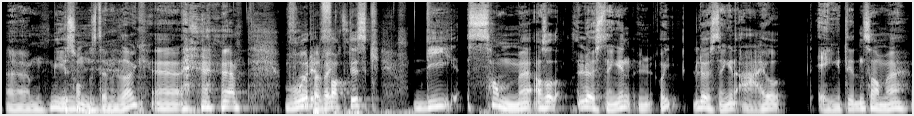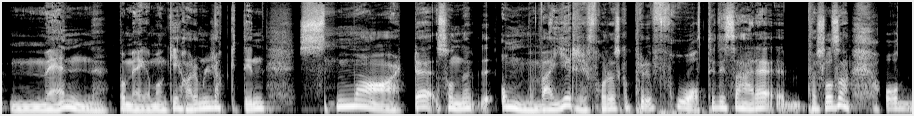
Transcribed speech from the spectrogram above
Uh, mye sånne stemmer i dag. Uh, hvor faktisk de samme Altså, løsningen, oi, løsningen er jo egentlig den samme, men på Megamonkey har de lagt inn smarte sånne omveier for å skal få til disse her puzzlesa. Og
